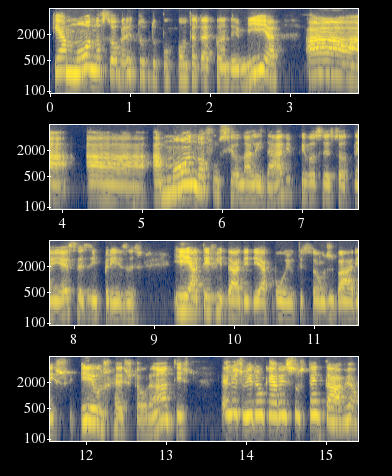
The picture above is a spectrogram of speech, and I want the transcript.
que a mono, sobretudo por conta da pandemia, a, a, a monofuncionalidade, porque você só tem essas empresas e atividade de apoio, que são os bares e os restaurantes, eles viram que era insustentável.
